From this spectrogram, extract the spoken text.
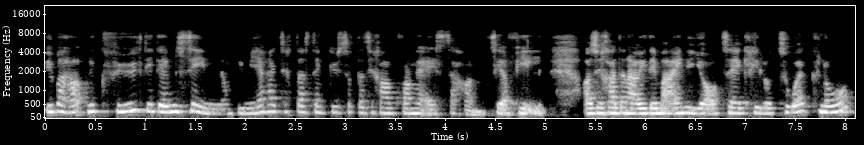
überhaupt nicht gefühlt in dem Sinn. Und bei mir hat sich das dann geäußert, dass ich angefangen essen habe, sehr viel. Also ich habe dann auch in dem einen Jahr 10 Kilo zugenommen.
